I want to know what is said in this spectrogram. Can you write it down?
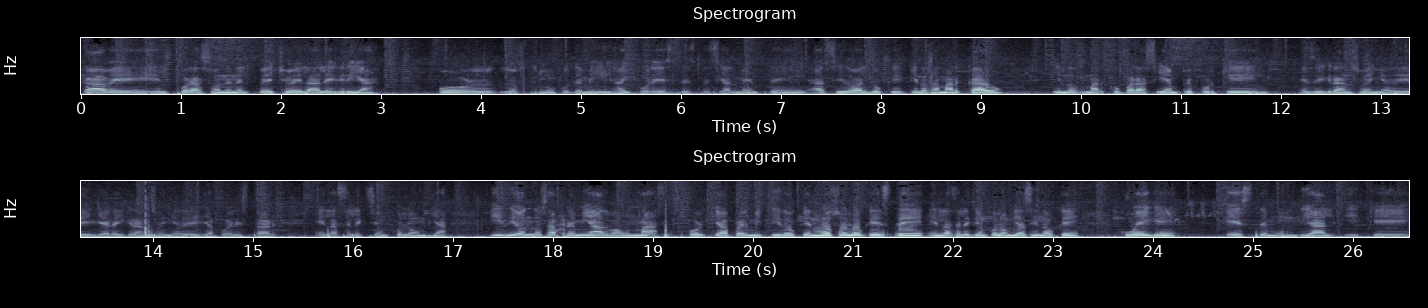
cabe el corazón en el pecho de la alegría por los triunfos de mi hija y por este especialmente ha sido algo que, nos ha marcado y nos marcó para siempre porque es el gran sueño de ella, era el gran sueño de ella poder estar en la selección Colombia. Y Dios nos ha premiado aún más porque ha permitido que no solo que esté en la selección Colombia, sino que juegue este mundial y que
